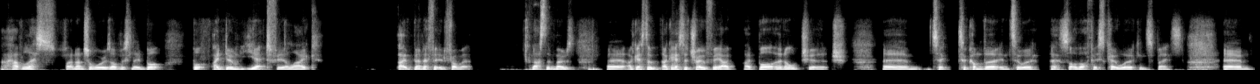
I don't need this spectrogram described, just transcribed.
have less financial worries, obviously, but but I don't yet feel like I've benefited from it. That's the most. Uh, I guess the I guess the trophy. I, I bought an old church um, to to convert into a, a sort of office co working space. Um,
